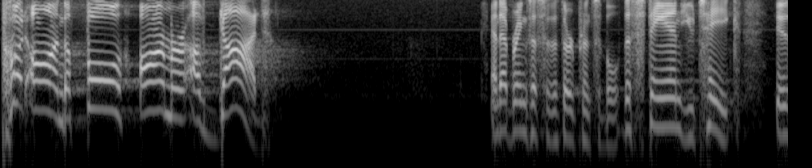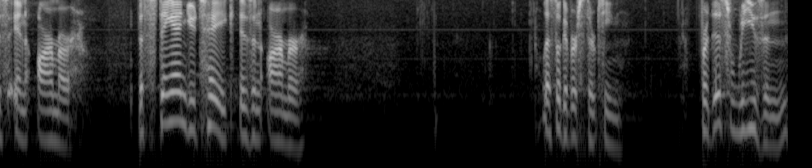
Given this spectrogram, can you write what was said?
Put on the full armor of God. And that brings us to the third principle. The stand you take is an armor. The stand you take is an armor. Let's look at verse 13. For this reason,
